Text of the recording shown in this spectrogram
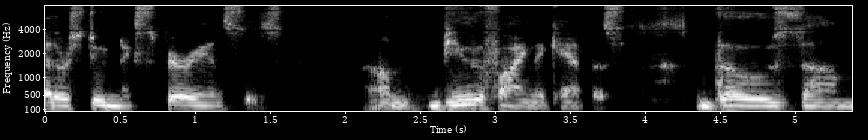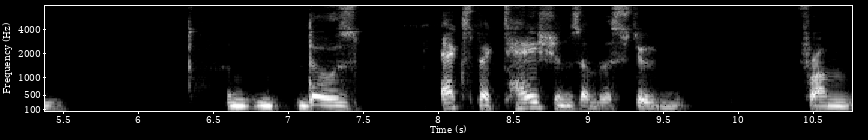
other student experiences, um, beautifying the campus, those um, those expectations of the student from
